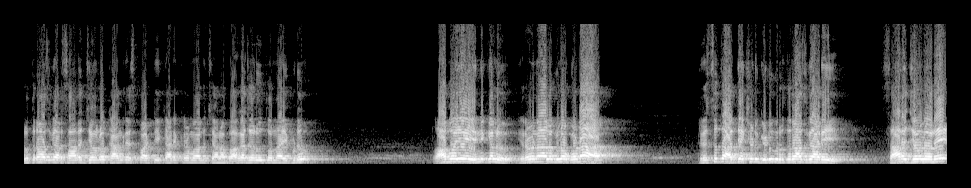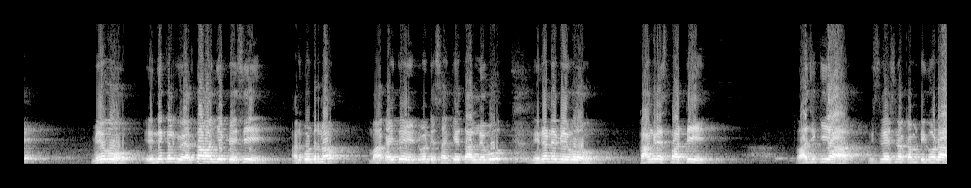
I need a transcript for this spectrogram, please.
రుద్రరాజు గారి సారథ్యంలో కాంగ్రెస్ పార్టీ కార్యక్రమాలు చాలా బాగా జరుగుతున్నాయి ఇప్పుడు. రాబోయే ఎన్నికలు ఇరవై నాలుగులో కూడా ప్రస్తుత అధ్యక్షుడు గిడుగు రుద్రరాజు గారి సారథ్యంలోనే మేము ఎన్నికలకు వెళ్తామని చెప్పేసి అనుకుంటున్నాం. మాకైతే ఎటువంటి సంకేతాలు లేవు. నిన్ననే మేము కాంగ్రెస్ పార్టీ రాజకీయ విశ్లేషణ కమిటీ కూడా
